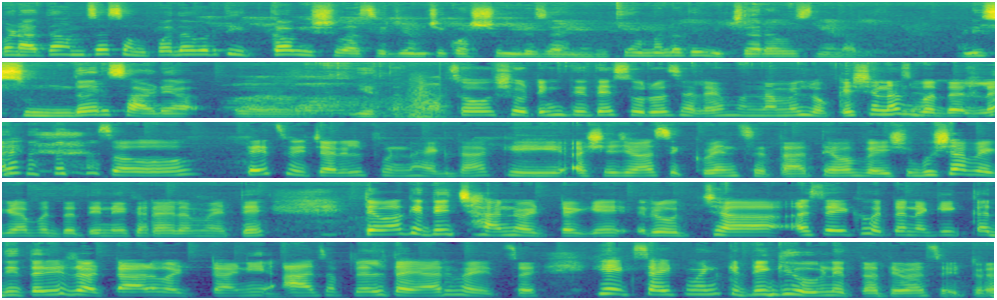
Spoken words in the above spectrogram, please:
पण आता आमचा संपदावरती इतका विश्वास आहे जी आमची कॉस्ट्युम डिझायनर आहे की आम्हाला ते विचारावंच नाही लागलं आणि सुंदर साड्या येतात. सो शूटिंग तिथे सुरू झालंय म्हणून आम्ही लोकेशनच बदललंय. सो तेच विचारेल पुन्हा एकदा की असे जेव्हा सिक्वेन्स येतात तेव्हा वेशभूषा वेगळ्या पद्धतीने करायला मिळते. तेव्हा किती छान वाटतं की रोजच्या असं एक होतं ना की कधीतरी रटाळ वाटतं आणि आज आपल्याला तयार व्हायचं ही एक्साइटमेंट किती घेऊन येतात तेव्हा सेटवर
